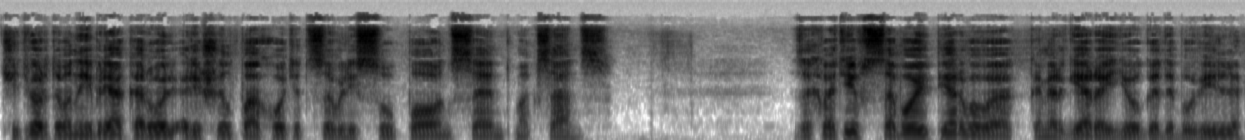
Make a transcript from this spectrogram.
4 ноября король решил поохотиться в лесу Пон-Сент-Максанс. Захватив с собой первого камергера Юга де Бувилля,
